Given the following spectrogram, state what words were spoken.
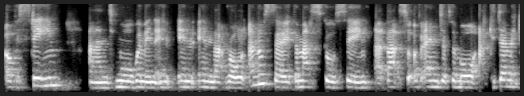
of esteem and more women in, in, in that role. And also the maths schools seeing at that sort of end of the more academic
